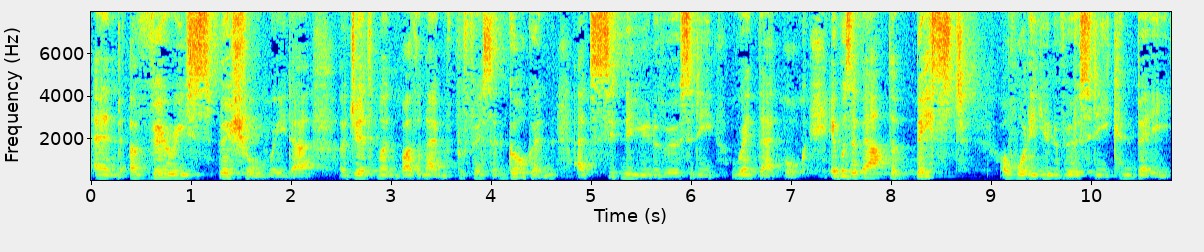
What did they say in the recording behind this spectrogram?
And a very special reader, a gentleman by the name of Professor Goggin at Sydney University, read that book. It was about the best of what a university can be,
